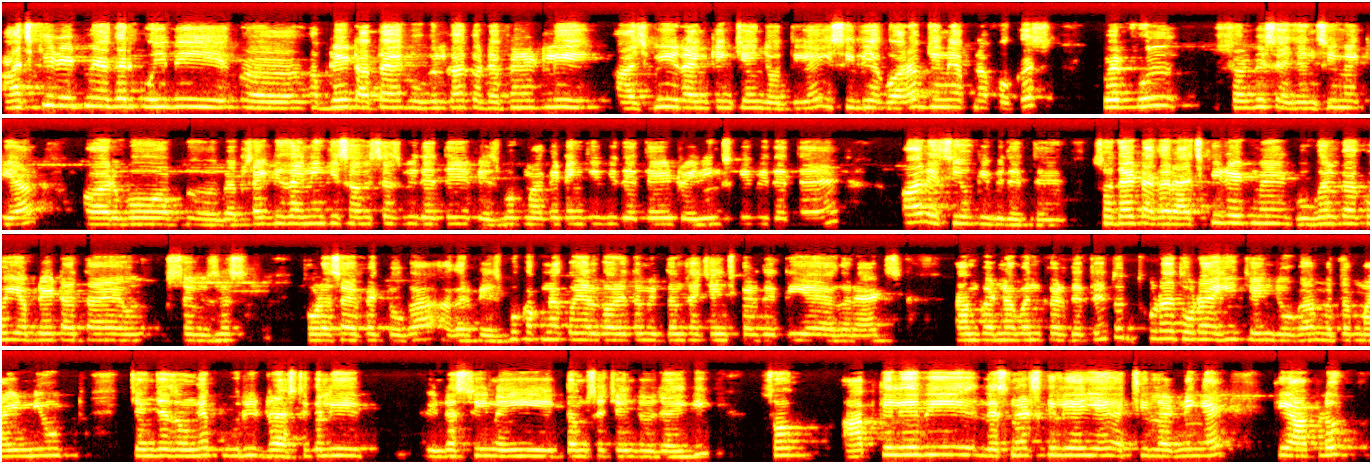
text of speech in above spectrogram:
आज की डेट में अगर कोई भी अपडेट आता है गूगल का तो डेफिनेटली आज भी रैंकिंग चेंज होती है। इसीलिए गौरव जी ने अपना फोकस फुल सर्विस एजेंसी में किया और वो अब वेबसाइट डिज़ाइनिंग की सर्विसेज़ भी देते हैं फेसबुक मार्केटिंग की भी देते हैं ट्रेनिंग्स की भी देते हैं। और एस की भी देते हैं। सो so दैट अगर आज की डेट में गूगल का कोई अपडेट आता है उससे बिज़नेस थोड़ा सा इफ़ेक्ट होगा। अगर फेसबुक अपना कोई अल्गोरिथम एकदम से चेंज कर देती है अगर एड्स काम करना बंद कर देते हैं तो थोड़ा थोड़ा ही चेंज होगा। मतलब माइन्यूट चेंजेस होंगे। पूरी ड्रास्टिकली इंडस्ट्री नहीं एकदम से चेंज हो जाएगी। सो so, आपके लिए भी लिसनर्स के लिए ये अच्छी लर्निंग है कि आप लोग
